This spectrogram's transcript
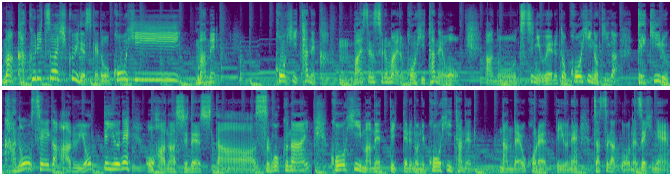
まあ確率は低いですけどコーヒー豆コーヒー種か、うん、焙煎する前のコーヒー種を、あの、土に植えるとコーヒーの木ができる可能性があるよっていうねお話でした。すごくない？コーヒー豆って言ってるのにコーヒー種なんだよこれっていうね雑学をねぜひね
